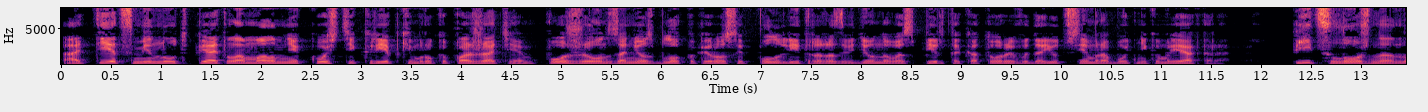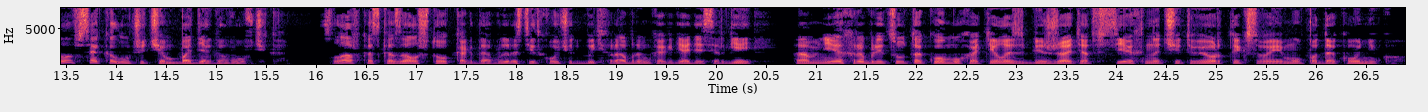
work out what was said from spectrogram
Отец минут пять ломал мне кости крепким рукопожатием. Позже он занес блок папирос и пол-литра разведенного спирта, который выдают всем работникам реактора. Пить сложно, но всяко лучше, чем бодяга Вовчика. Славка сказал, что когда вырастет, хочет быть храбрым, как дядя Сергей. А мне, храбрецу такому, хотелось сбежать от всех на четвертый к своему подоконнику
